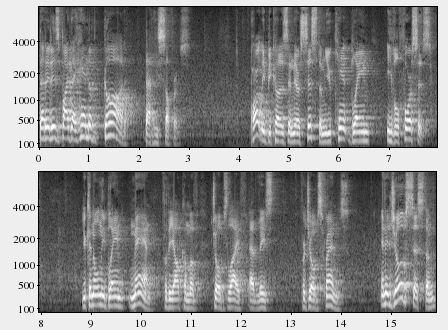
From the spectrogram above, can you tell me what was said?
that it is by the hand of God that he suffers partly because in their system you can't blame evil forces. You can only blame man for the outcome of Job's life, at least for Job's friends. And in Job's system,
